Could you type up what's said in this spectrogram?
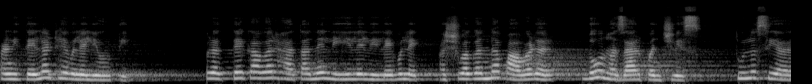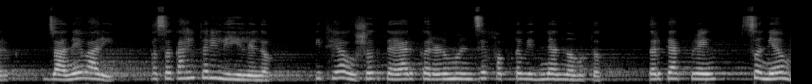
आणि तेल ठेवलेली होती. प्रत्येकावर हाताने लिहिलेली लेबले अश्वगंधा पावडर दोन हजार पंचवीस. तुलसी अर्क जानेवारी असं काहीतरी लिहिलेलं. इथे औषध तयार करणं म्हणजे फक्त विज्ञान नव्हतं. तर त्यात प्रेम संयम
